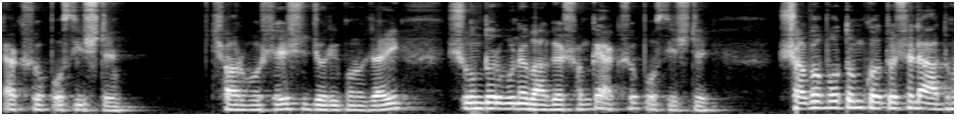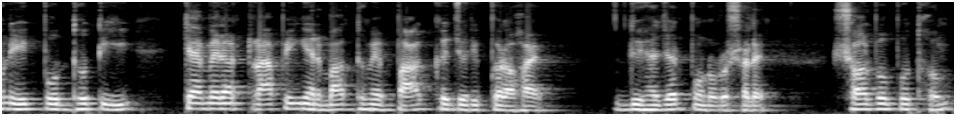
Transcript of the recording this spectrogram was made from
একশো পঁচিশটি। সর্বশেষ জরিপ অনুযায়ী সুন্দরবনে বাঘের সংখ্যা একশো পঁচিশটি। সর্বপ্রথম কত সালে আধুনিক পদ্ধতি ক্যামেরা ট্র্যাপিং এর মাধ্যমে বাঘ জরিপ করা হয়? দুই হাজার পনেরো সালে। সর্বপ্রথম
